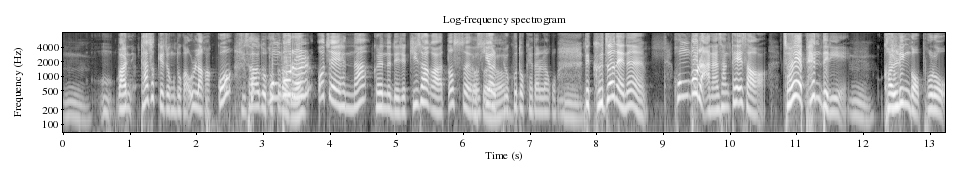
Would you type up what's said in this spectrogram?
음. 음, 많이 다섯 개 정도가 올라갔고 기사도 홍- 홍보를 어제 했나 그랬는데 이제 기사가 떴어요. 떴어요. 히얼뷰 구독해달라고. 음. 근데 그 전에는 홍보를 안 한 상태에서 저의 팬들이 음. 걸린 거 보러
